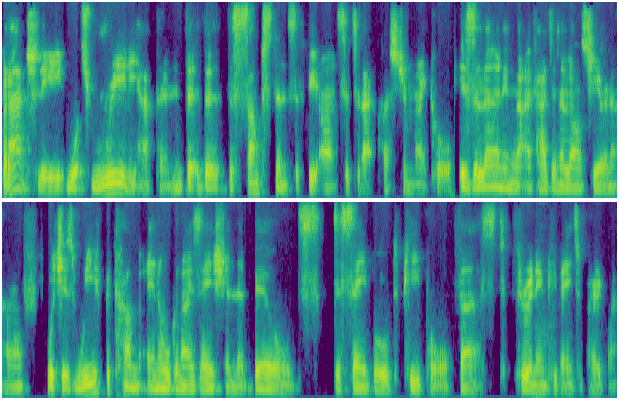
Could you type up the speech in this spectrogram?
But actually, what's really happened the the the substance of the answer to that question, Michael, is the learning that I've had in the last year and a half, which is we've become an organization that builds disabled people first through an mm. incubator program,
